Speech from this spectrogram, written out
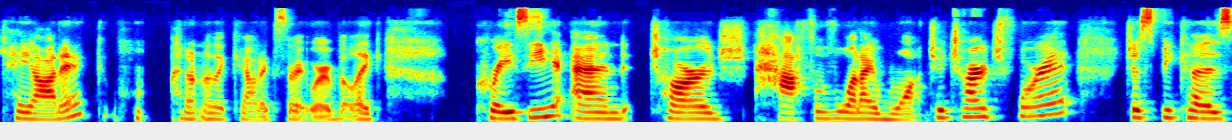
chaotic. I don't know that chaotic's the right word, but like crazy and charge half of what I want to charge for it, just because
